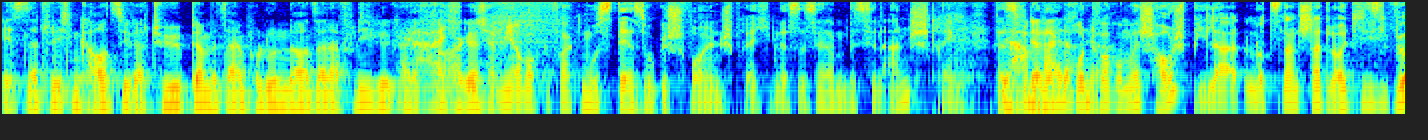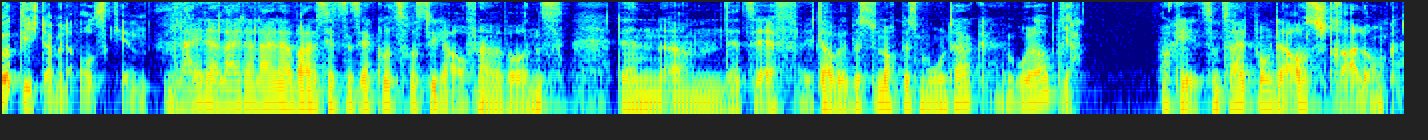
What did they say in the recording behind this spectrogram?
Ist natürlich ein kauziger Typ da mit seinem Polunder und seiner Fliege, keine Ja, ich, Frage. ich habe mich aber auch gefragt, muss der so geschwollen sprechen? Das ist ja ein bisschen anstrengend. Das Wir ist wieder der leider- Grund, ja. warum wir Schauspieler nutzen, anstatt Leute, die sich wirklich damit auskennen. Leider, leider, leider war das jetzt eine sehr kurzfristige Aufnahme bei uns. Denn ähm, der CF, ich glaube, bist du noch bis Montag im Urlaub? Ja. Okay, zum Zeitpunkt der Ausstrahlung.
